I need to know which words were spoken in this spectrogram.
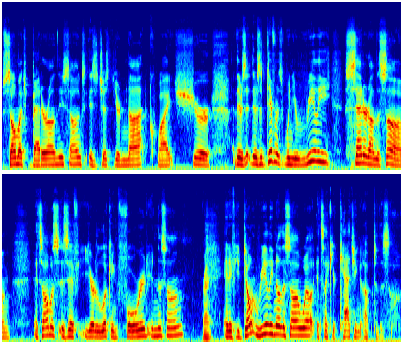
so much better on these songs is just you're not quite sure. There's a, there's a difference when you're really centered on the song. It's almost as if you're looking forward in the song. Right. And if you don't really know the song well, it's like you're catching up to the song.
